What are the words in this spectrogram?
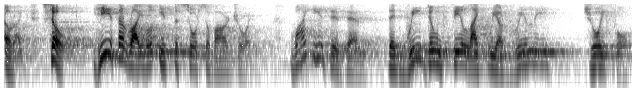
All right. So, his arrival is the source of our joy. Why is it then that we don't feel like we are really joyful?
